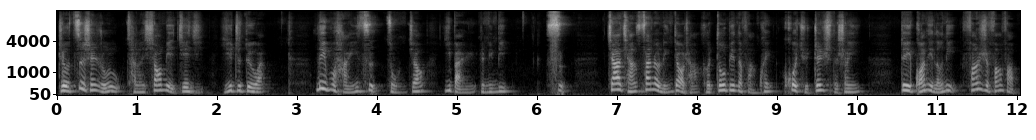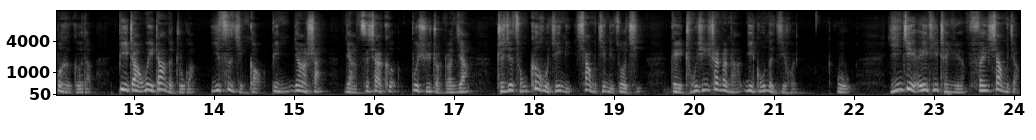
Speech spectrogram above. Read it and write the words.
只有自身融入，才能消灭阶级，一致对外。内部喊一次总交一百元人民币。四、加强三六零调查和周边的反馈，获取真实的声音。对管理能力、方式方法不合格的、避障未战的主管，一次警告并晾晒，两次下课，不许转专家，直接从客户经理、项目经理做起，给重新上战场立功的机会。五、引进 AT 成员分项目奖，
